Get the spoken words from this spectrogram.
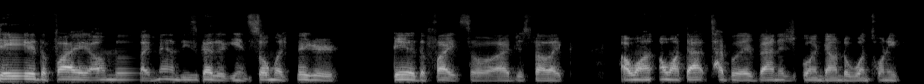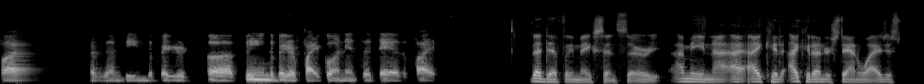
day of the fight, I'm like, man, these guys are getting so much bigger day of the fight. So I just felt like I want I want that type of advantage going down to 125 than being the bigger uh being the bigger fight going into the day of the fight. That definitely makes sense there. I mean, I, I could I could understand why. I just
